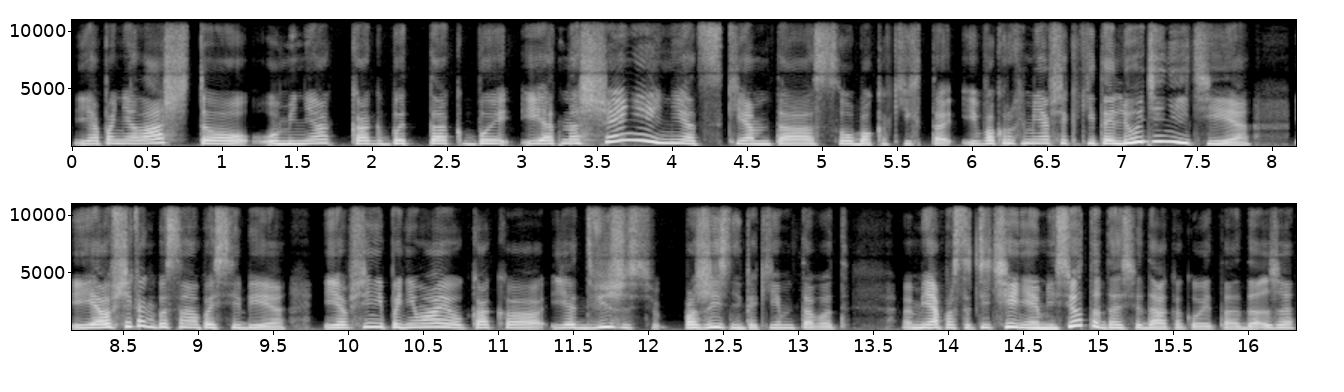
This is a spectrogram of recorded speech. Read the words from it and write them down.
я поняла, что у меня как бы так бы и отношений нет с кем-то особо каких-то, и вокруг меня все какие-то люди не те, и я вообще как бы сама по себе, и я вообще не понимаю, как э, я движусь по жизни каким-то вот меня просто течением несет туда-сюда какой-то даже.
